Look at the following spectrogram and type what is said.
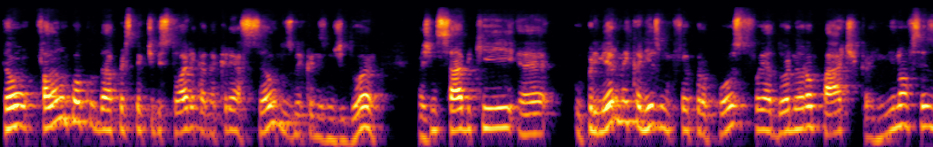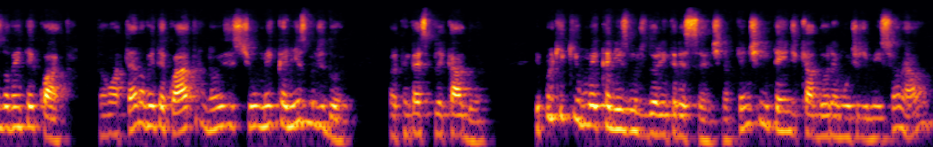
Então, falando um pouco da perspectiva histórica da criação dos mecanismos de dor, a gente sabe que é, o primeiro mecanismo que foi proposto foi a dor neuropática, em 1994. Então, até 94 não existia um mecanismo de dor para tentar explicar a dor. E por que, que o mecanismo de dor é interessante? Né? Porque a gente entende que a dor é multidimensional,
